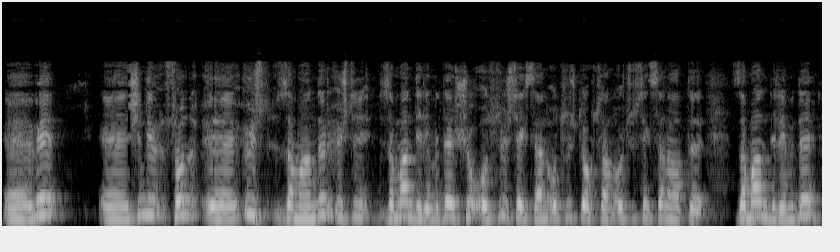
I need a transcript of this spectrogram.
E, ve e, şimdi son 3 zamandır 3 zaman dilimi de şu 33.80, 33.90, 33.86 zaman dilimi de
